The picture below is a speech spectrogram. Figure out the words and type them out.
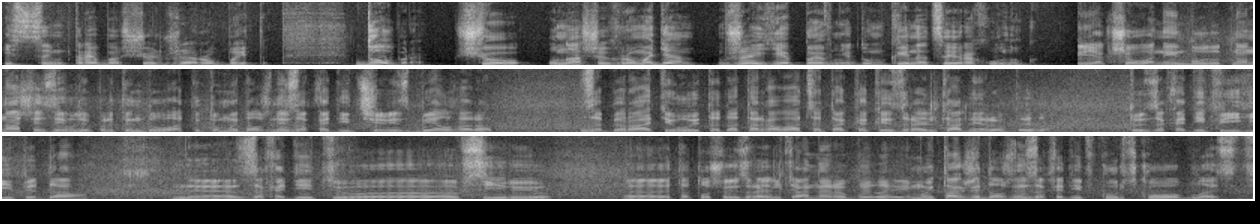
і з цим треба щось вже робити. Добре, що у наших громадян вже є певні думки на цей рахунок. Якщо вони будуть на наші землі претендувати, то ми повинні заходити через Белгород, забирати його і тоді торгуватися, так як ізраїльтяни робили. Тобто заходити в Єгипет, да, е, заходити в, в Сирію, це те, що ізраїльтяни робили. І ми також повинні заходити в Курську область,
